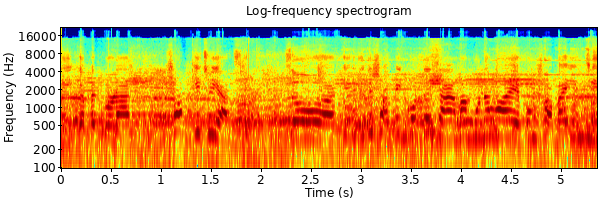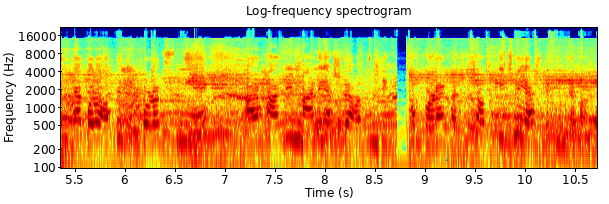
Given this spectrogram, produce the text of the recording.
মেকআপের প্রোডাক্ট সব কিছুই আছে তো কেউ যদি শপিং করতে চায়, আমার মনে হয় এবং সবাই চিন্তা করে অথেন্টিক প্রোডাক্টস নিয়ে, আর হার্লিন মানেই আসলে অথেন্টিক প্রোডাক্ট আছে সব কিছুই আসলে কিনতে পারবে।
